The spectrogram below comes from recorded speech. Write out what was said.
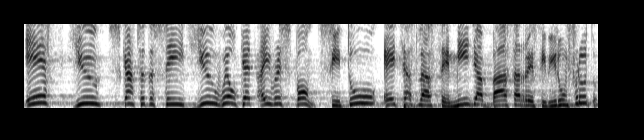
If you scatter the seed, you will get a response. Si tú echas la semilla, vas a recibir un fruto.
